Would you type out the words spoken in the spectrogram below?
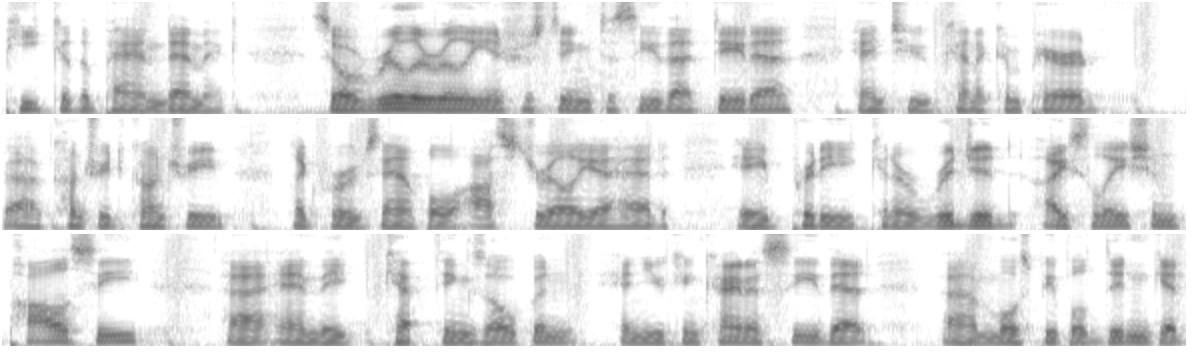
peak of the pandemic. So, really, really interesting to see that data and to kind of compare it uh, country to country. Like, for example, Australia had a pretty kind of rigid isolation policy uh, and they kept things open. And you can kind of see that uh, most people didn't get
